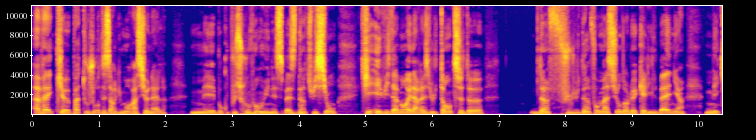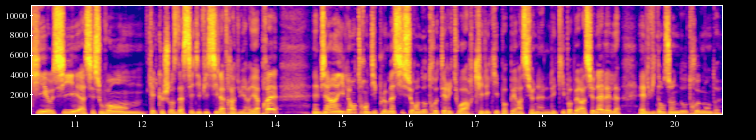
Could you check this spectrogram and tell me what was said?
avec euh, pas toujours des arguments rationnels, mais beaucoup plus souvent une espèce d'intuition qui évidemment est la résultante de, d'un flux d'informations dans lequel il baigne, mais qui est aussi assez souvent quelque chose d'assez difficile à traduire. Et après, eh bien, il entre en diplomatie sur un autre territoire, qui est l'équipe opérationnelle. L'équipe opérationnelle, elle, elle vit dans un autre monde.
